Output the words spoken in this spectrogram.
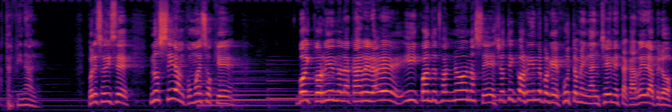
hasta el final. Por eso dice, no sean como esos que voy corriendo la carrera, eh, ¿y cuánto No, no sé, yo estoy corriendo porque justo me enganché en esta carrera, pero,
